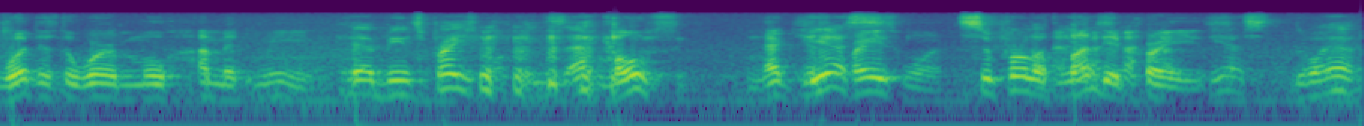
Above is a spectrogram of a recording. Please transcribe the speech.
What does the word Muhammad mean? That means praise. Exactly. Most, not just yes. praise one. Superlative. Abundant yes. praise. Yes. Go ahead.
